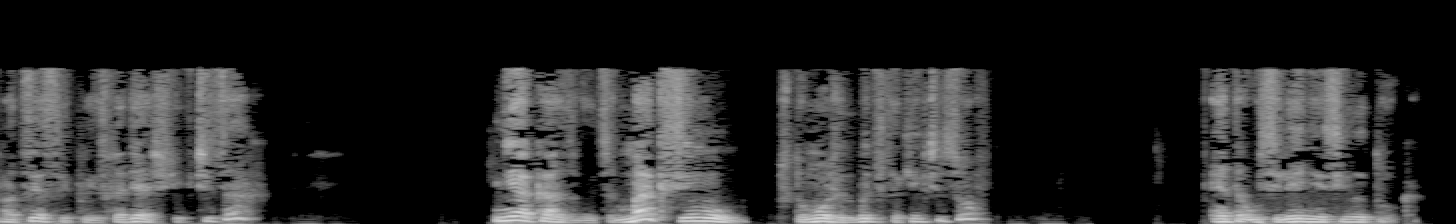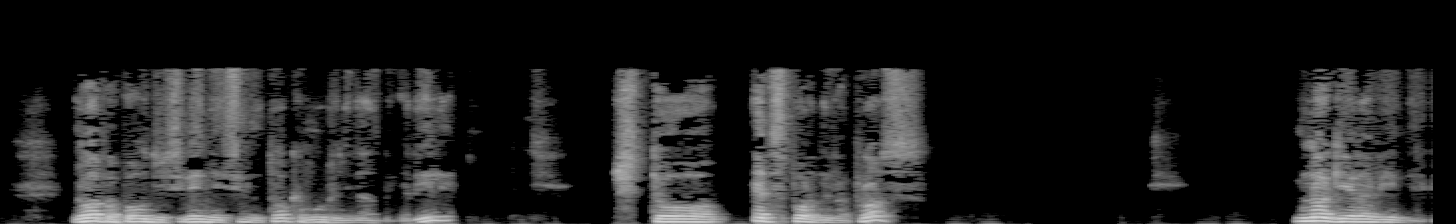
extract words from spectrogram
процессы, происходящие в часах, не оказывается. Максимум, что может быть в таких часов, это усиление силы тока. Ну а по поводу усиления силы тока мы уже не раз говорили, что это спорный вопрос. Многие раввины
